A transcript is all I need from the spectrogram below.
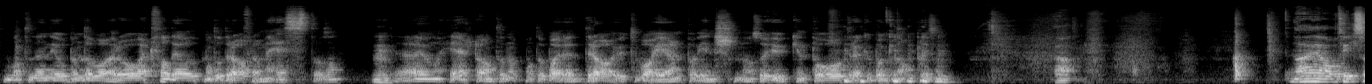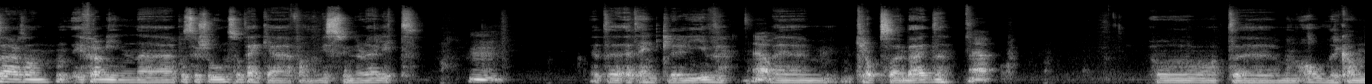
på en måte, den jobben det var, og i hvert fall det å på en måte, dra fram med hest og sånn. Mm. Det er jo noe helt annet enn å på en måte, bare dra ut vaieren på vinsjen og så huken den på og trykke på en knapp. liksom. Ja. Nei, av og til så er det sånn Fra min eh, posisjon så tenker jeg faen, jeg misunner det litt. Mm. Et, et enklere liv Ja. med kroppsarbeid. Ja. Og at eh, man aldri kan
